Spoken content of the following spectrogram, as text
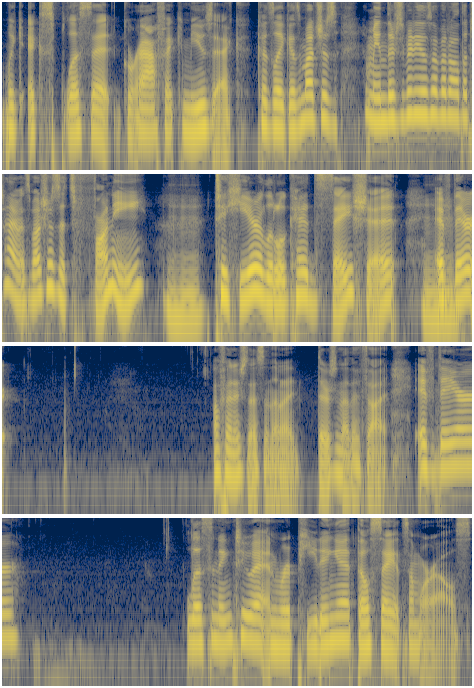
like explicit graphic music cuz like as much as I mean there's videos of it all the time as much as it's funny Mm-hmm. to hear little kids say shit if they're I'll finish this and then I there's another thought. If they're listening to it and repeating it, they'll say it somewhere else.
